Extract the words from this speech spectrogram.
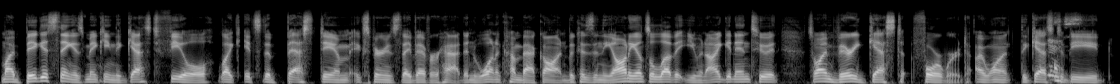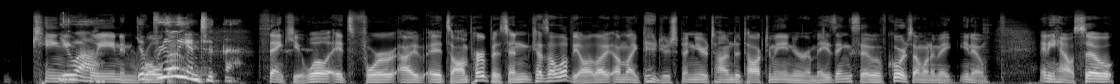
My biggest thing is making the guest feel like it's the best damn experience they've ever had and want to come back on because then the audience will love it. You and I get into it. So I'm very guest forward. I want the guest to be king You and are. queen and You're rolled out. brilliant at that. Thank you. Well, it's for I. It's on purpose, and because I love you. I I'm like, dude, you're spending your time to talk to me, and you're amazing. So of course I want to make you know. Anyhow, so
